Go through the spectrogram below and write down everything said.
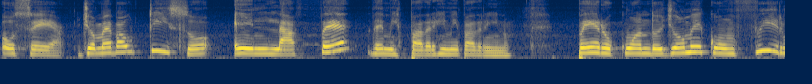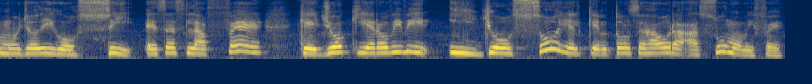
o sea, yo me bautizo en la fe de mis padres y mi padrino. Pero cuando yo me confirmo, yo digo, sí, esa es la fe que yo quiero vivir y yo soy el que entonces ahora asumo mi fe.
